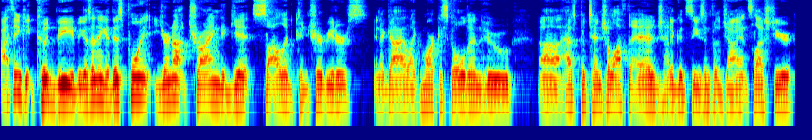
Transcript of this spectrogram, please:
I think it could be because I think at this point you're not trying to get solid contributors in a guy like Marcus Golden who uh, has potential off the edge, had a good season for the Giants last year.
